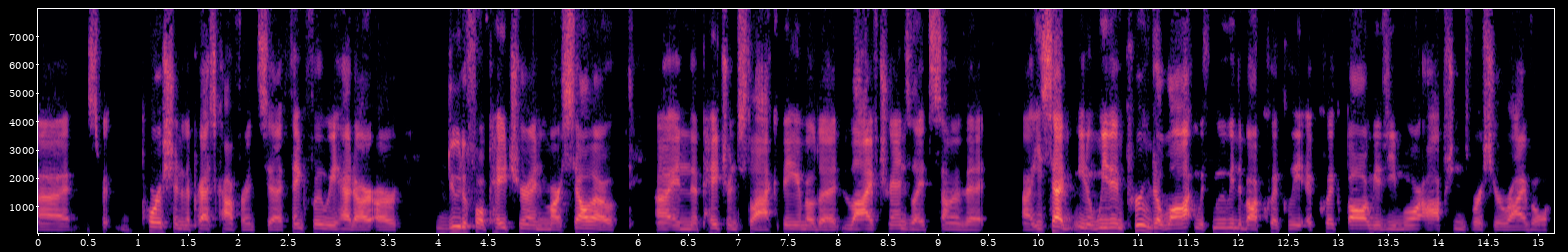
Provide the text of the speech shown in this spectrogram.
uh, portion of the press conference. Uh, thankfully, we had our, our dutiful patron, Marcelo, uh, in the Patreon Slack, being able to live translate some of it. Uh, he said, you know, we've improved a lot with moving the ball quickly. A quick ball gives you more options versus your rival.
